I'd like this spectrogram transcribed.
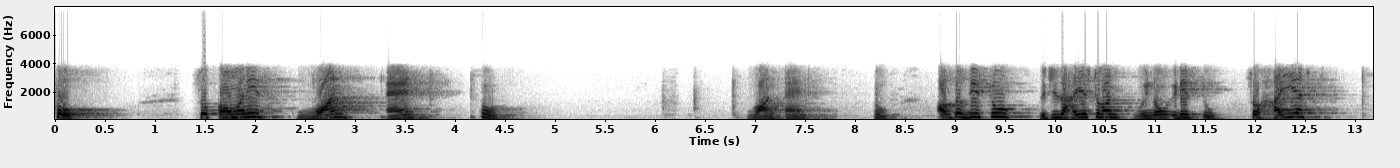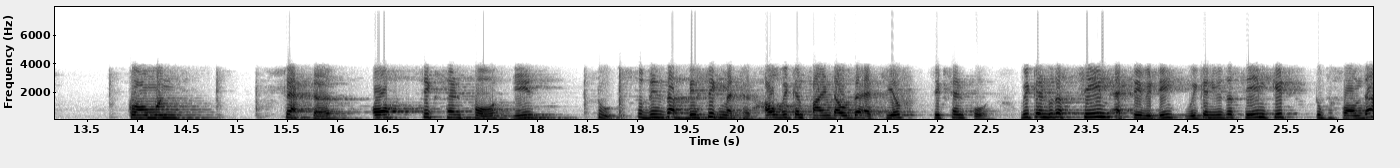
4. So common is 1 and 2. 1 and 2. Out of these two, which is the highest one? We know it is 2. So highest common factor of 6 and 4 is 2. So this is the basic method how we can find out the HCF 6 and 4 we can do the same activity, we can use the same kit to perform the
